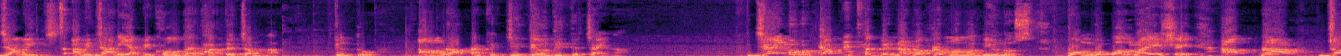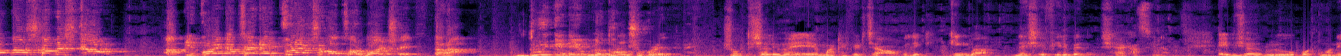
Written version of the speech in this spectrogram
যে আমি আমি জানি আপনি ক্ষমতায় থাকতে চান না। কিন্তু আমরা আপনাকে যেতেও দিতে চাই না। যেই মুহূর্তে আপনি থাকবেন না ডক্টর মোহাম্মদ ইউনুস পঙ্গপালরা এসে আপনার যত সংস্কার আপনি করে গেছেন এই চুরাশি বছর বয়সে তারা দুই দিনে এগুলো ধ্বংস করে দেবে। শক্তিশালী হয়ে মাঠে ফিরছে আওয়ামী লীগ কিংবা দেশে ফিরবেন শেখ হাসিনা। এই বিষয়গুলো বর্তমানে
